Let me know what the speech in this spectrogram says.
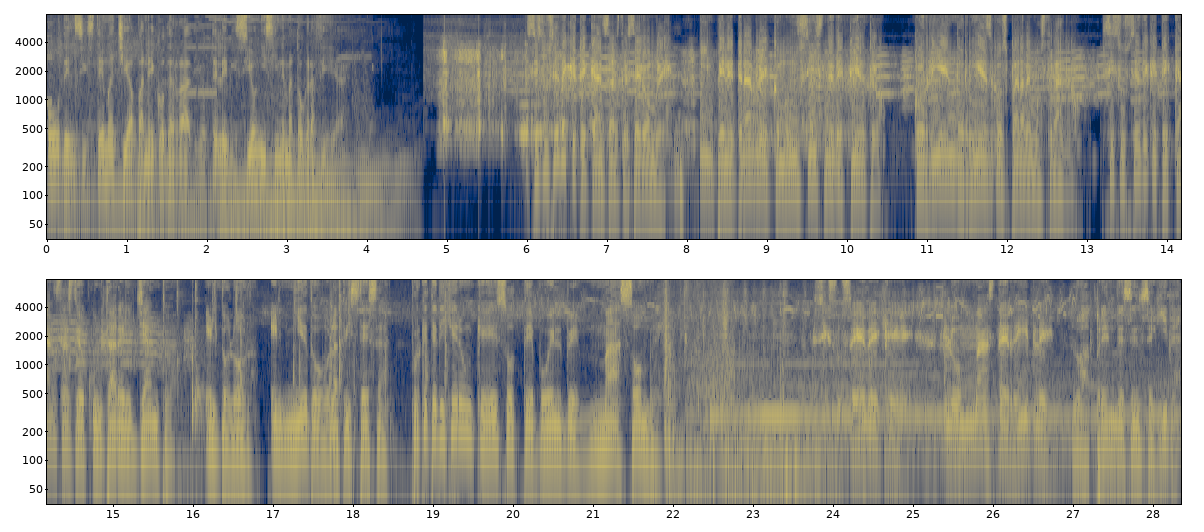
o del sistema chiapaneco de radio, televisión y cinematografía. Si sucede que te cansas de ser hombre, impenetrable como un cisne de fieltro, corriendo riesgos para demostrarlo. Si sucede que te cansas de ocultar el llanto, el dolor, el miedo o la tristeza, porque te dijeron que eso te vuelve más hombre. Si sucede que lo más terrible lo aprendes enseguida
